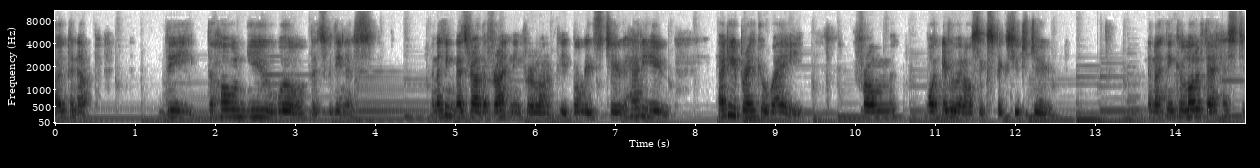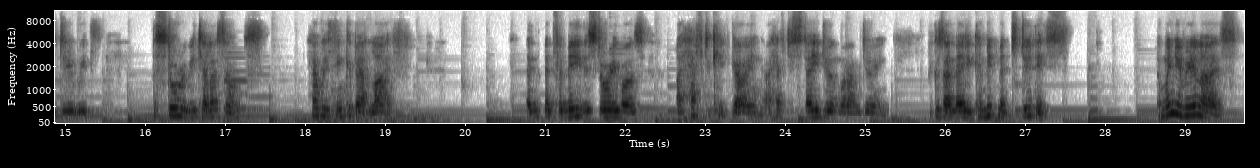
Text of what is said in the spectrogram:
open up the the whole new world that's within us and i think that's rather frightening for a lot of people is to how do you how do you break away from what everyone else expects you to do? And i think a lot of that has to do with the story we tell ourselves how we think about life. And, and for me the story was i have to keep going. I have to stay doing what i'm doing because i made a commitment to do this. And when you realize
